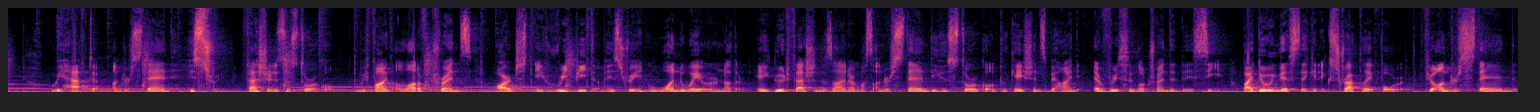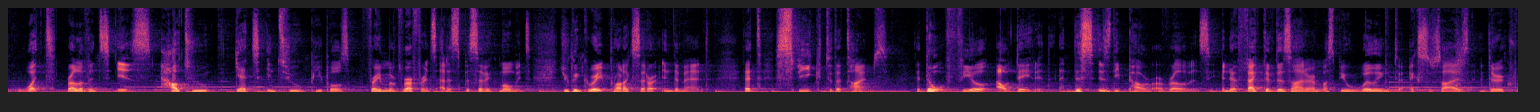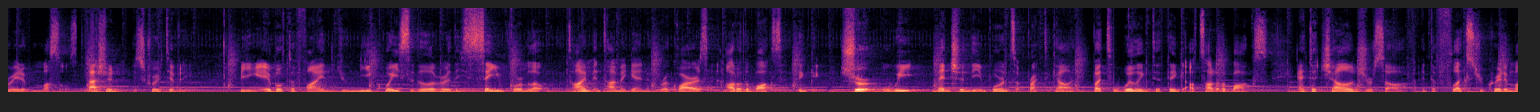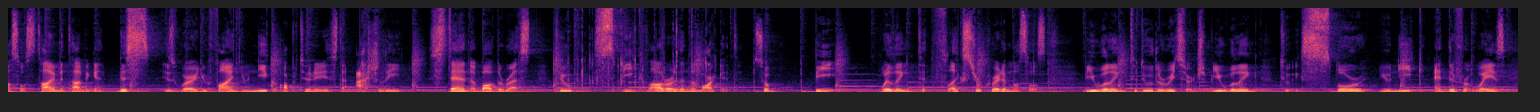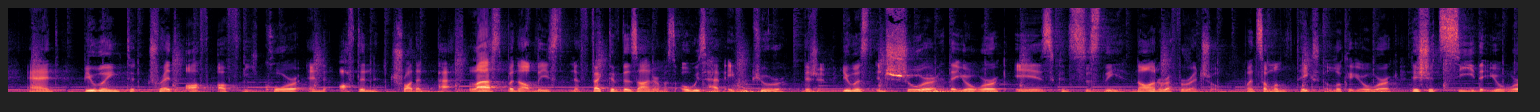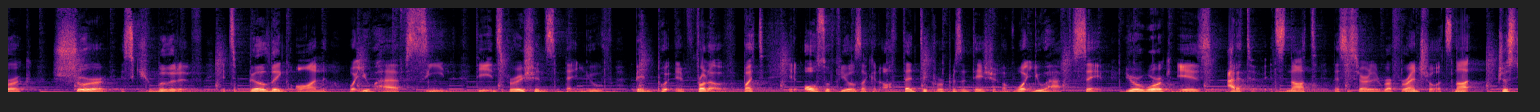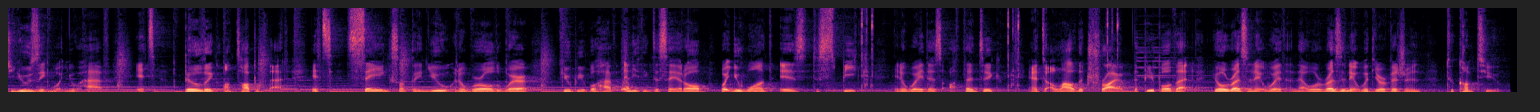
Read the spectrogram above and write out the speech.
we have to understand history. Fashion is historical. We find a lot of trends are just a repeat of history in one way or another. A good fashion designer must understand the historical implications behind every single trend that they see. By doing this, they can extrapolate forward. If you understand what relevance is, how to get into people's frame of reference at a specific moment, you can create products that are in demand, that speak to the times that don't feel outdated, and this is the power of relevancy. An effective designer must be willing to exercise their creative muscles. Fashion is creativity. Being able to find unique ways to deliver the same formula time and time again requires out of the box thinking. Sure, we mentioned the importance of practicality, but willing to think outside of the box and to challenge yourself and to flex your creative muscles time and time again. This is where you find unique opportunities to actually stand above the rest, to speak louder than the market. So be willing to flex your creative muscles. Be willing to do the research. Be willing to explore unique and different ways and be willing to tread off of the core and often trodden path. Last but not least, an effective designer must always have a pure vision. You must ensure that your work is consistently non referential. When someone takes a look at your work, they should see that your work, sure, is cumulative. It's building on what you have seen, the inspirations that you've been put in front of, but it also feels like an authentic representation of what you have to say. Your work is additive, it's not necessarily referential, it's not just using what you have, it's building on top of that. It's saying something new in a world where few people have anything to say at all. What you want is to speak in a way that's authentic and to allow the tribe, the people that you'll resonate with and that will resonate with your vision, to come to you.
